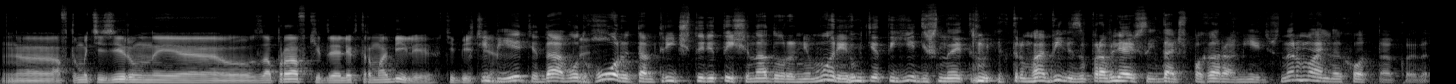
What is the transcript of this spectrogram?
автоматизированные э, заправки для электромобилей в Тибете. В Тибете, да, вот есть... горы там 3-4 тысячи над уровнем моря, и у тебя ты едешь на этом электромобиле, заправляешься и дальше по горам едешь. Нормальный ход такой, да.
